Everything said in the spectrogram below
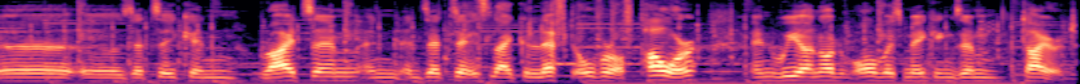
that they can ride them and, and that there is like a leftover of power and we are not always making them tired.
